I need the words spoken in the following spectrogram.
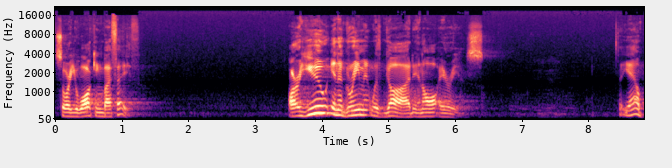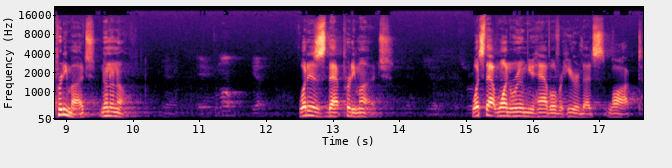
So, are you walking by faith? Are you in agreement with God in all areas? Yeah, pretty much. No, no, no. What is that pretty much? What's that one room you have over here that's locked?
